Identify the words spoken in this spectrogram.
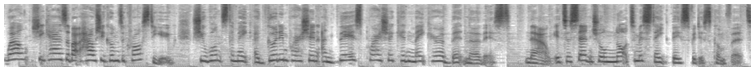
Well, she cares about how she comes across to you. She wants to make a good impression, and this pressure can make her a bit nervous. Now, it's essential not to mistake this for discomfort.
